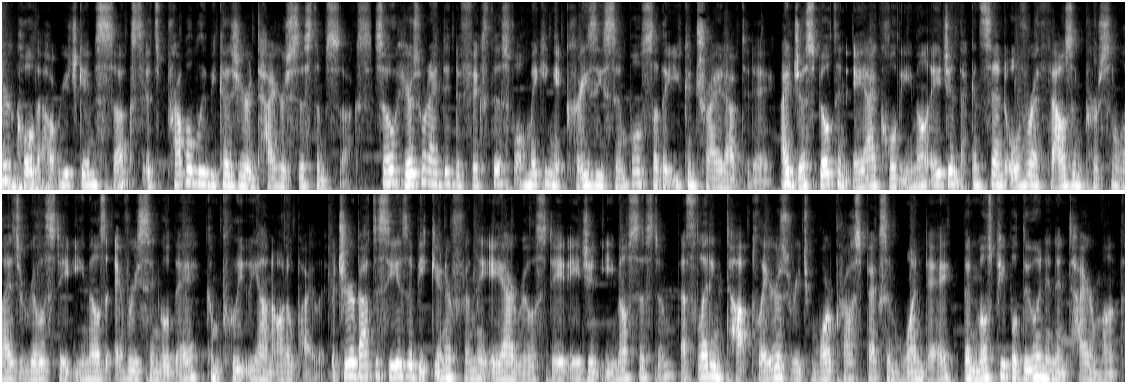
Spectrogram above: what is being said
If your cold outreach game sucks, it's probably because your entire system sucks. So here's what I did to fix this while making it crazy simple so that you can try it out today. I just built an AI cold email agent that can send over a thousand personalized real estate emails every single day completely on autopilot. What you're about to see is a beginner friendly AI real estate agent email system that's letting top players reach more prospects in one day than most people do in an entire month.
